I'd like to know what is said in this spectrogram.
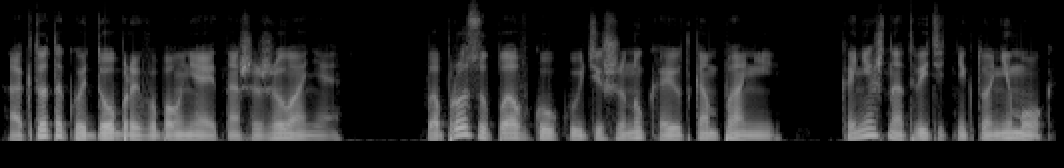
А кто такой добрый выполняет наши желания? Вопрос упал в гулкую тишину кают-компании. Конечно, ответить никто не мог,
